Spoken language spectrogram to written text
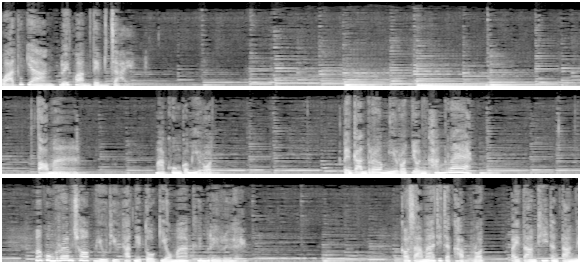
กวาดทุกอย่างด้วยความเต็มใจ ต่อมา มาคุงก็มีรถ เป็นการเริ่มมีรถยนต์ครั้งแรก มาคุงเริ่มชอบวิวทิวทัศน์ในโตเกียวมากขึ้นเรื่อยๆ เขาสามารถที่จะขับรถไปตามที่ต่างๆ ใน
